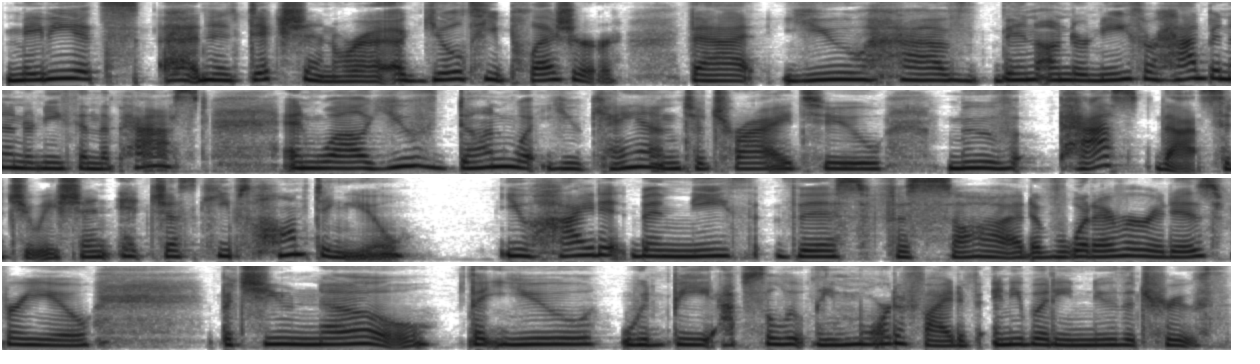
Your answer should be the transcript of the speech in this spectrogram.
Maybe it's an addiction or a, a, guilty pleasure that you have been underneath or had been underneath in the past. And while you've done what you can to try to move past that situation, it just keeps haunting you you hide it beneath this facade of whatever it is for you. But you know that you would be absolutely mortified if anybody knew the truth.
